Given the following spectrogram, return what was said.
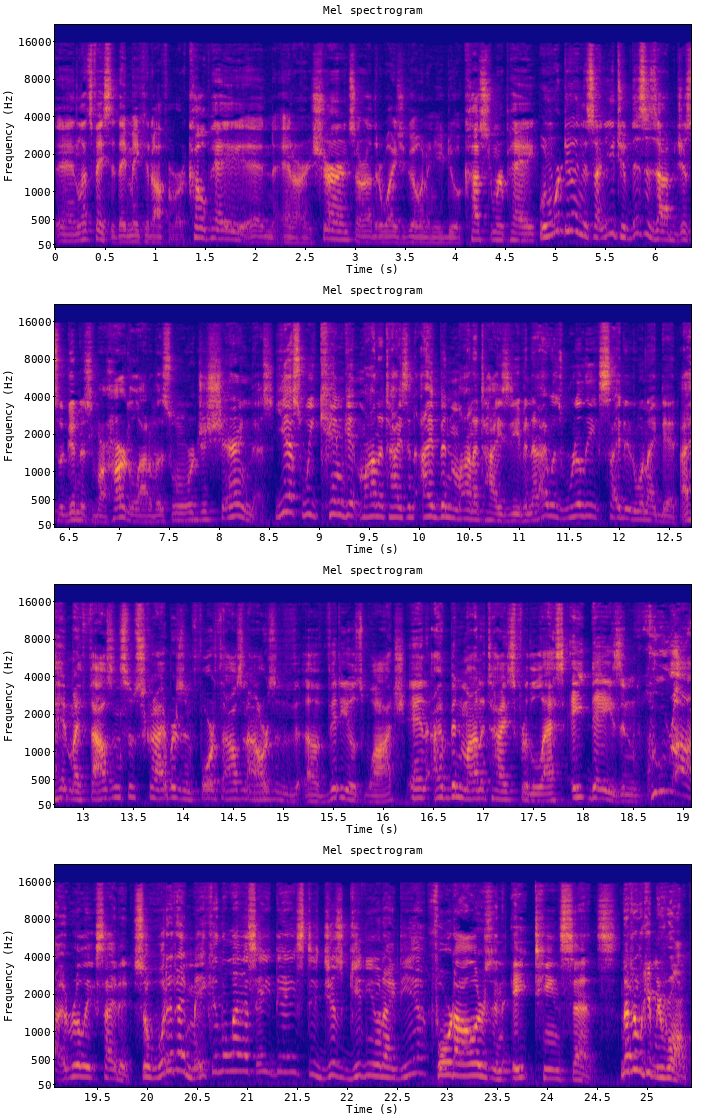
And let's face it, they make it off of our copay and, and our insurance or otherwise you go in and you do a customer pay. When we're doing this on YouTube, this is out of just the goodness of our heart, a lot of us, when we're just sharing this. Yes, we can get monetized and I've been monetized even. I was really excited when I did. I hit my 1,000 subscribers and 4,000 hours of, of videos watched and I've been monetized for the last eight days and hoorah, I'm really excited. So what did I make in the last eight days to just give you an idea? $4.18. Now don't get me wrong,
